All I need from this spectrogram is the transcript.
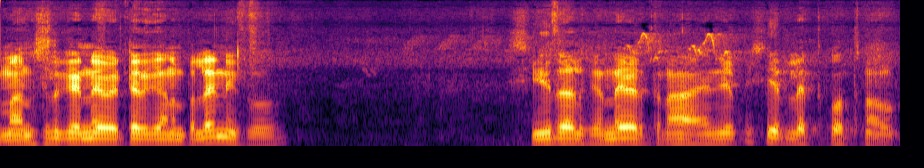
మనుషులు కింద పెట్టేది కనపలే నీకు. చీరలు కింద పెడుతున్నావు అని చెప్పి చీరలు ఎత్తుకొస్తున్నావు.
